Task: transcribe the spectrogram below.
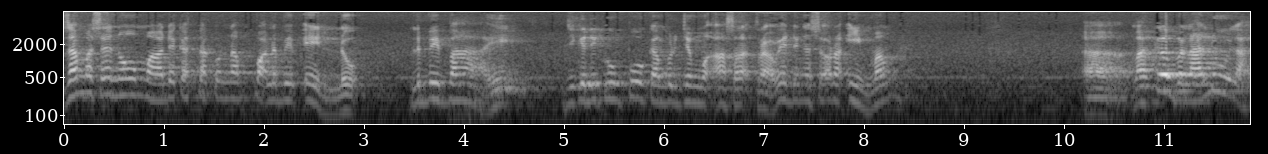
Zaman Sayyidina Umar dia kata aku nampak lebih elok. Lebih baik. Jika dikumpulkan berjemaah salat tarawih dengan seorang imam. Ha, maka berlalulah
